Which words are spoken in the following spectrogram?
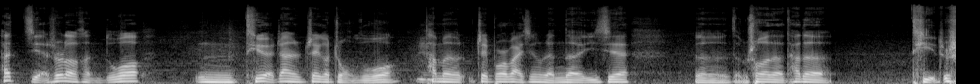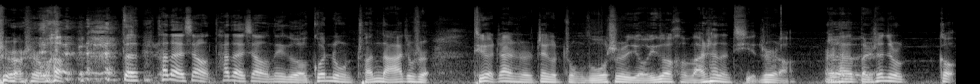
他解释了很多，嗯，铁血战士这个种族，他们这波外星人的一些，嗯，怎么说呢？他的体质是吧？但他在向他在向那个观众传达，就是铁血战士这个种族是有一个很完善的体质的，而他本身就是高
